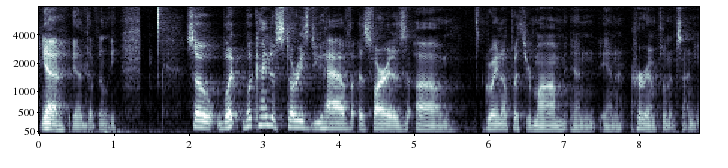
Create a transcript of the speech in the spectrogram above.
Yeah, yeah, definitely. So, what what kind of stories do you have as far as um, growing up with your mom and and her influence on you?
